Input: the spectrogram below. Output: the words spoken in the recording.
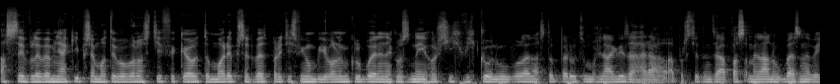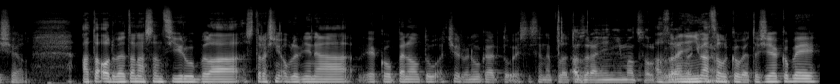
asi vlivem nějaký přemotivovanosti Fikeo Tomori předved proti svým bývalým klubu jeden jako z nejhorších výkonů vole, na stoperu, co možná kdy zahrál a prostě ten zápas a Milan vůbec nevyšel. A ta odveta na San Siro byla strašně ovlivněná jako penaltou a červenou kartou, jestli se nepletu. A zraněním a celkově. A zraněním a celkově. Takže jakoby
